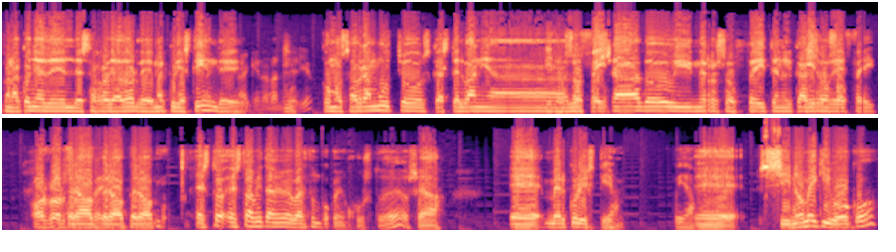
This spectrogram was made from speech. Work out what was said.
con la coña del desarrollador de Mercury Steam, de, ¿A que no era en serio? como sabrán muchos, Castlevania, Los. Shadow y Mirrors of Fate en el caso Heroes de... of Fate. Horror Pero, pero, pero, esto, esto a mí también me parece un poco injusto, ¿eh? O sea, eh, Mercury Steam. Cuidado. Eh, si no me equivoco,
